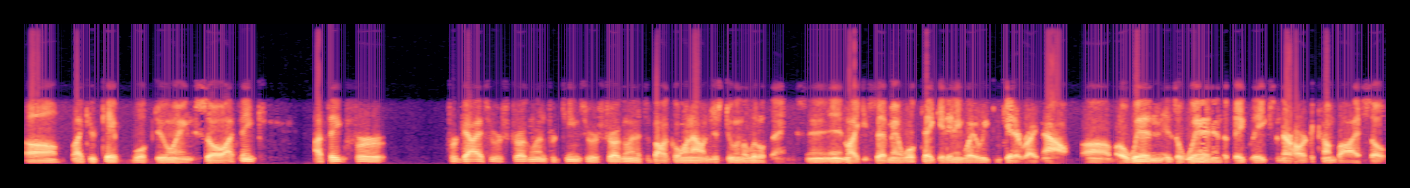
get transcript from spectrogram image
um like you're capable of doing so i think i think for for guys who are struggling, for teams who are struggling, it's about going out and just doing the little things. And, and like you said, man, we'll take it any way we can get it right now. Um, a win is a win in the big leagues, and they're hard to come by. So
